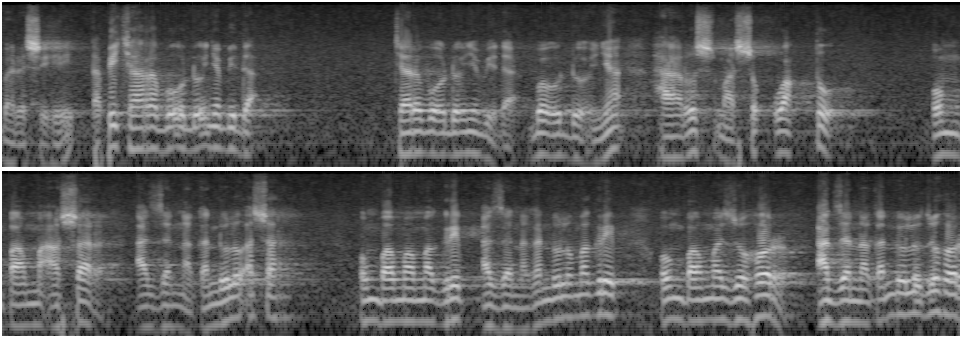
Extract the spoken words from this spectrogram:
bersih tapi cara bodohnya beda. Cara bodohnya beda. Bodohnya harus masuk waktu. Umpama asar azanakan dulu asar. Umpama maghrib azanakan dulu maghrib umpama zuhur azanakan dulu zuhur.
